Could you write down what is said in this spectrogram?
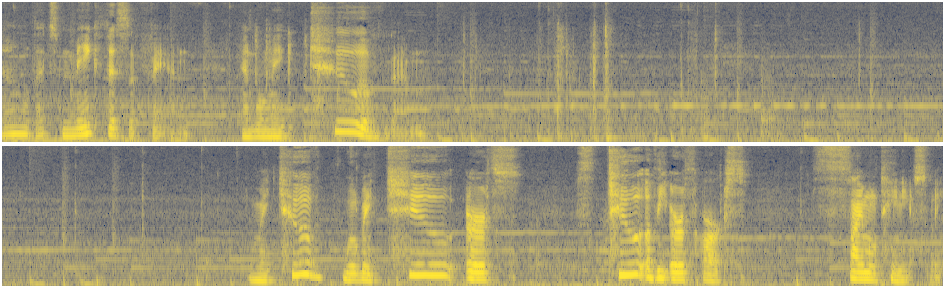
No, let's make this a fan. And we'll make two of them. We'll make two of we'll make two Earths two of the Earth arcs simultaneously.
